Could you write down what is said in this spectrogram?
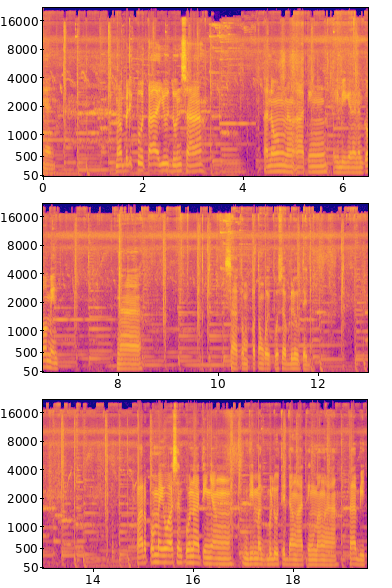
Ayan. mabalik po tayo dun sa tanong ng ating kaibigan na nag-comment na sa tung patungkol po sa bloated. Para po maiwasan po natin yung hindi mag-bloated ang ating mga rabbit,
